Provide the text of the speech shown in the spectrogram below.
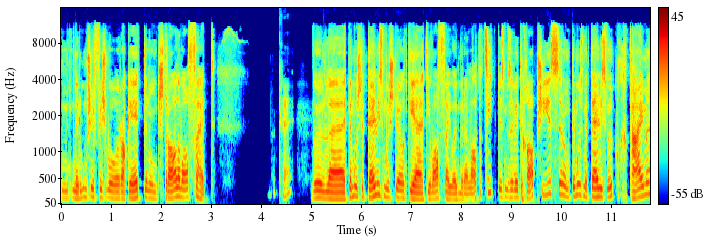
mit einem Raumschiff ist, wo Raketen und Strahlenwaffen hat. Okay. Weil, äh, dann musst du teilweise musst du ja die, die Waffen haben ja immer eine Ladezeit, bis man sie wieder abschießen kann. Und dann muss man teilweise wirklich timen.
